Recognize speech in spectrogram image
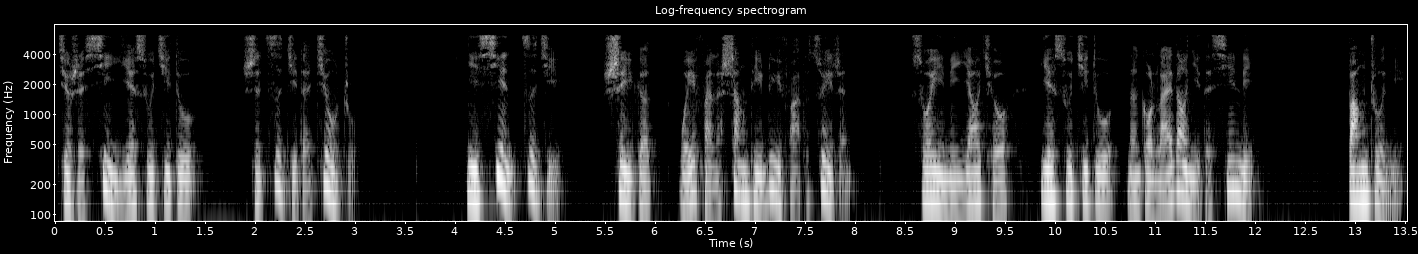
就是信耶稣基督是自己的救主。你信自己是一个违反了上帝律法的罪人，所以你要求耶稣基督能够来到你的心里，帮助你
